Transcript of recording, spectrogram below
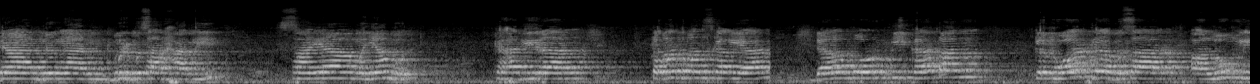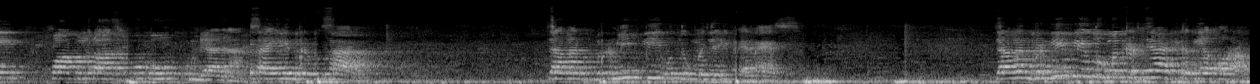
dan dengan berbesar hati saya menyambut kehadiran teman-teman sekalian dalam forum Ikatan Keluarga Besar Alumni Fakultas Hukum Undana. Saya ingin berpesan Jangan bermimpi untuk menjadi PNS. Jangan bermimpi untuk bekerja di ketiak orang.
